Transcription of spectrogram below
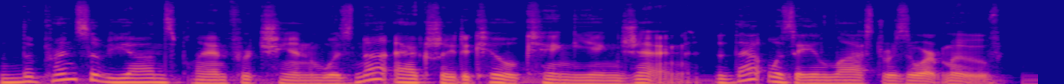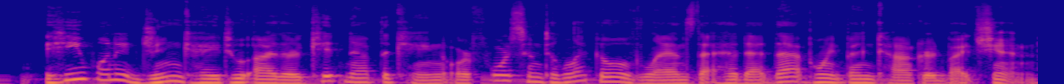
The Prince of Yan's plan for Qin was not actually to kill King Ying Zheng, that was a last resort move. He wanted Jin Kai to either kidnap the king or force him to let go of lands that had at that point been conquered by Qin.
